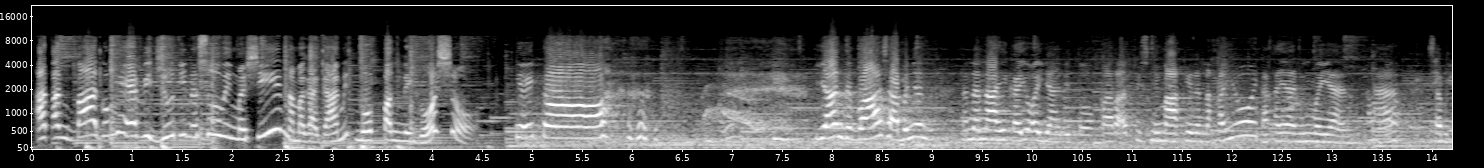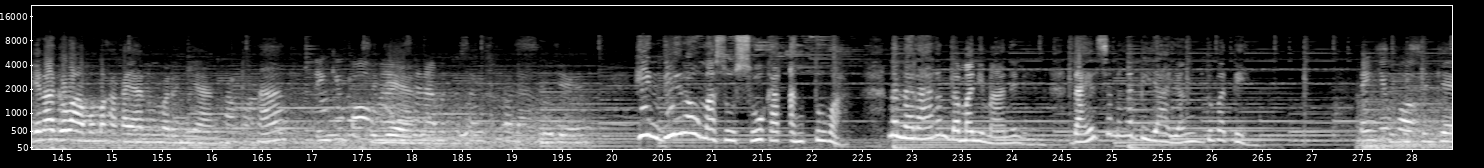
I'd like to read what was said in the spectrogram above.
at ang bagong heavy-duty na sewing machine na magagamit mo pang negosyo. Ito! yan, di ba? Sabi niya, nananahi kayo, ayan ito. Para at least may makina na kayo. Kakayanin mo yan. Ha? Sabi, ginagawa mo, makakayanin mo rin yan. Ha? Thank you po. Sige. Maraming salamat po sa eskwela. Sige. Hindi raw masusukat ang tuwa na nararamdaman ni Manilyn dahil sa mga biyayang dumating. Thank you Sige, po. sige.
